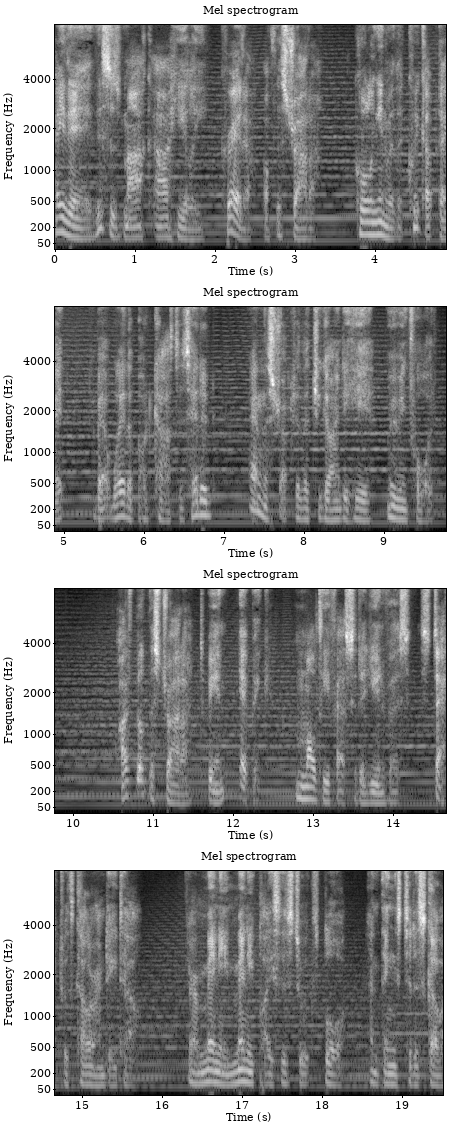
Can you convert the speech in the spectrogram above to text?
Hey there, this is Mark R. Healy, creator of The Strata, calling in with a quick update about where the podcast is headed and the structure that you're going to hear moving forward. I've built The Strata to be an epic, multifaceted universe stacked with colour and detail. There are many, many places to explore and things to discover.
